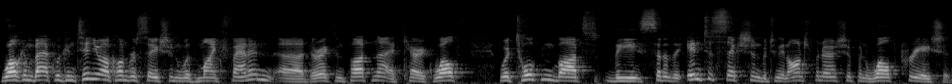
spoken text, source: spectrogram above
Welcome back. We continue our conversation with Mike Fannin, uh, direct and partner at Carrick Wealth. We're talking about the sort of the intersection between entrepreneurship and wealth creation.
